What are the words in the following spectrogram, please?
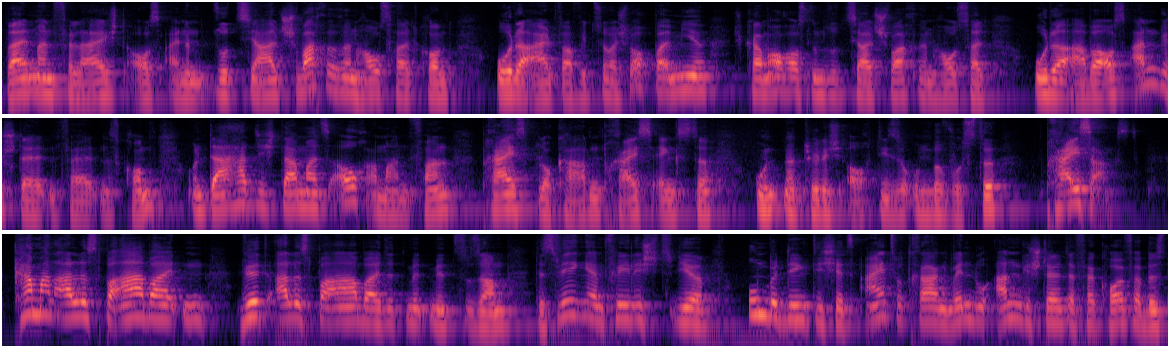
weil man vielleicht aus einem sozial schwacheren Haushalt kommt oder einfach, wie zum Beispiel auch bei mir, ich kam auch aus einem sozial schwacheren Haushalt oder aber aus Angestelltenverhältnis kommt. Und da hatte ich damals auch am Anfang Preisblockaden, Preisängste und natürlich auch diese unbewusste Preisangst. Kann man alles bearbeiten, wird alles bearbeitet mit mir zusammen. Deswegen empfehle ich dir unbedingt, dich jetzt einzutragen, wenn du angestellter Verkäufer bist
